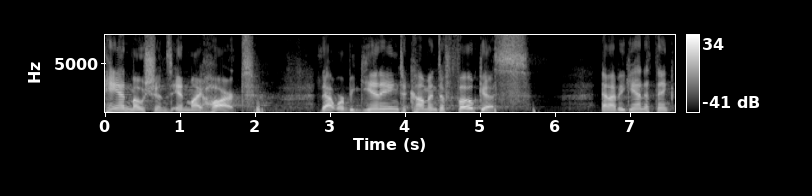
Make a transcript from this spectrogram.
hand motions in my heart that were beginning to come into focus. And I began to think,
